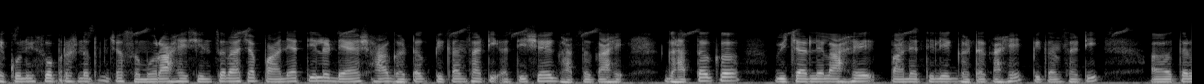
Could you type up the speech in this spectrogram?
एकोणीसवा प्रश्न तुमच्यासमोर आहे. सिंचनाच्या पाण्यातील डॅश हा घटक पिकांसाठी अतिशय घातक आहे. घातक विचारलेला आहे पाण्यातील एक घटक आहे पिकांसाठी. तर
